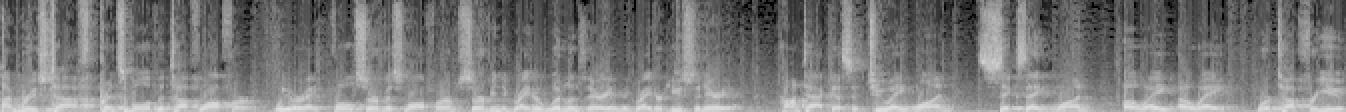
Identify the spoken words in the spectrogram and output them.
I'm Bruce Tough, principal of the Tough Law Firm. We are a full service law firm serving the greater Woodlands area and the greater Houston area. Contact us at 281 681 0808. We're tough for you.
